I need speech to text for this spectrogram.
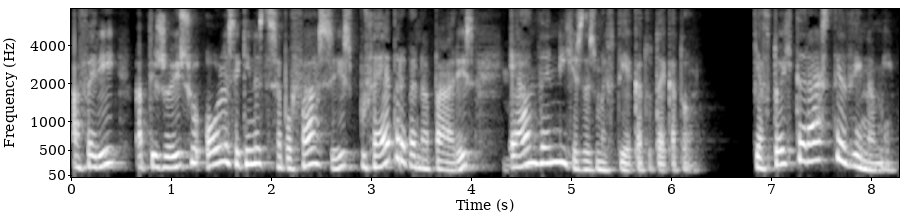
αφαιρεί από τη ζωή σου όλες εκείνες τις αποφάσεις που θα έπρεπε να πάρεις εάν δεν είχες δεσμευτεί 100%. Και αυτό έχει τεράστια δύναμη.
